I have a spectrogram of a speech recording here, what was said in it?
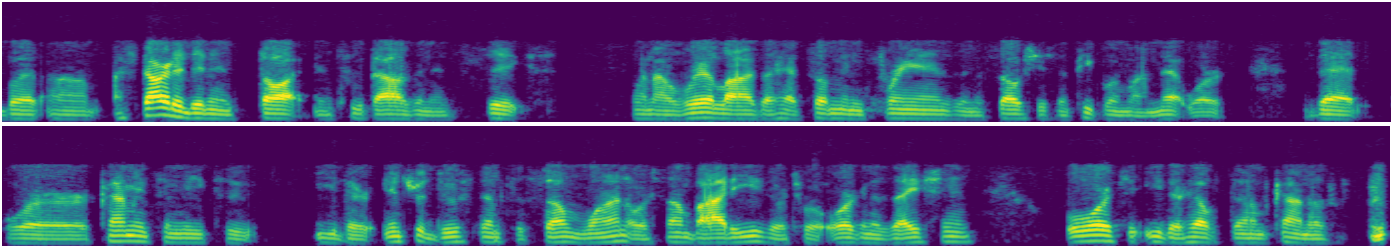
But um, I started it in thought in 2006 when I realized I had so many friends and associates and people in my network that were coming to me to either introduce them to someone or somebody's or to an organization or to either help them kind of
